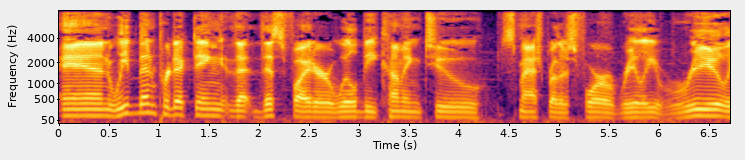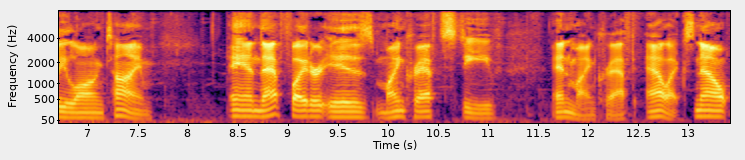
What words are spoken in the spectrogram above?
And we've been predicting that this fighter will be coming to Smash Brothers for a really, really long time. And that fighter is Minecraft Steve and Minecraft Alex. Now,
